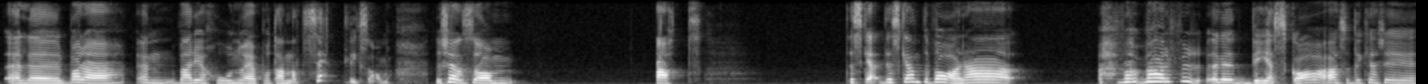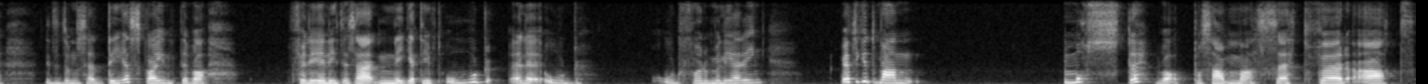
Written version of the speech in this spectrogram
eller bara en variation och är på ett annat sätt liksom. Det känns som att det ska, det ska inte vara varför, eller det ska, alltså det kanske är lite dumt att säga det ska inte vara för det är lite så negativt ord eller ord ordformulering. Jag tycker inte man måste vara på samma sätt för att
